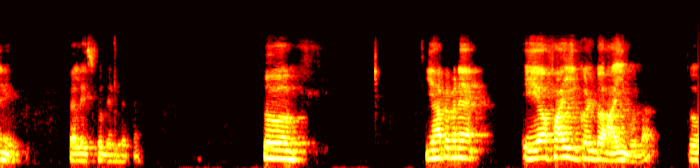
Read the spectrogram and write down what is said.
anyway, पहले इसको देख लेते हैं। तो यहाँ पे मैंने A of I equal to I बोला तो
